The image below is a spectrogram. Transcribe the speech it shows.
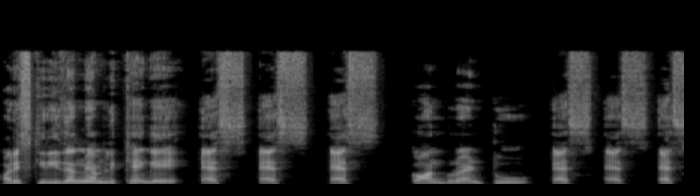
और इसकी रीजन में हम लिखेंगे S S S congruent to S S S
